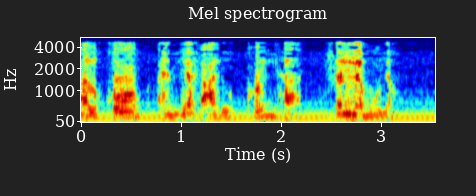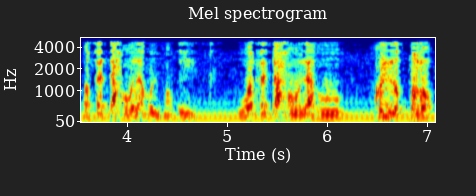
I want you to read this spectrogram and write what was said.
القوم أن يفعلوا كل هذا. سلموا له وفتحوا له المضيق وفتحوا له كل الطرق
